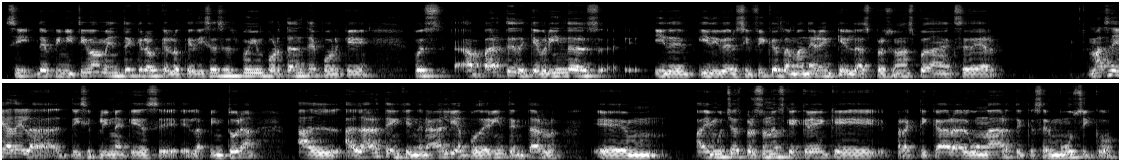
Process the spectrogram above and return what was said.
Sí, definitivamente creo que lo que dices es muy importante porque, pues, aparte de que brindas y, de, y diversificas la manera en que las personas puedan acceder, más allá de la disciplina que es eh, la pintura, al, al, arte en general y a poder intentarlo. Em, hay muchas personas que creen que practicar algún arte, que ser músico,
